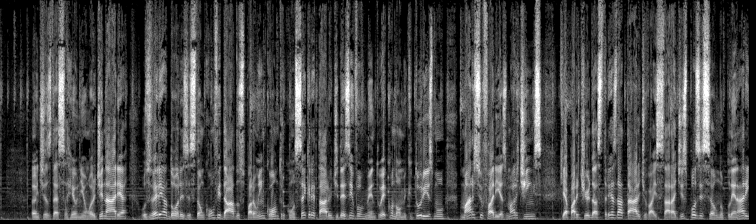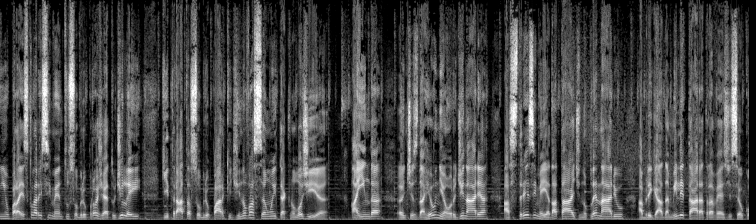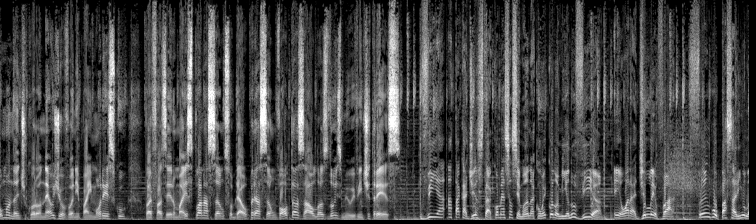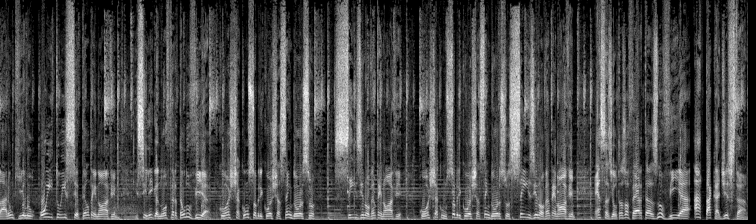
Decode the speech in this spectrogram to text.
Antes dessa reunião ordinária, os vereadores estão convidados para um encontro com o secretário de Desenvolvimento Econômico e Turismo, Márcio Farias Martins, que a partir das três da tarde vai estar à disposição no plenarinho para esclarecimento sobre o projeto de lei que trata sobre o Parque de Inovação e Tecnologia. Ainda, antes da reunião ordinária, às 13h30 da tarde, no plenário, a Brigada Militar, através de seu comandante Coronel Giovanni Paim Moresco, vai fazer uma explanação sobre a Operação Volta às Aulas 2023. Via Atacadista começa a semana com economia no Via. É hora de levar frango passarinho lar 1 kg 8,79 e se liga no ofertão do Via. Coxa com sobrecoxa sem dorso 6,99. Coxa com sobrecoxa sem dorso 6,99. Essas e outras ofertas no Via Atacadista.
